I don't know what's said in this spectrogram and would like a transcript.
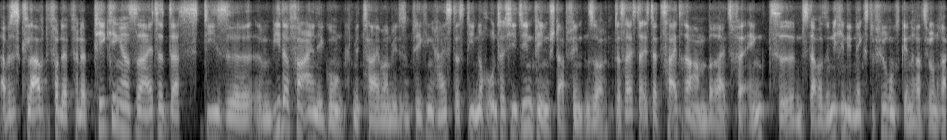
Aber es ist klar von der, von der Pekinger Seite, dass diese ähm, Wiedervereinigung mit Taiwan, wie das in Peking heißt, dass die noch unter Xi Jinping stattfinden soll. Das heißt, da ist der Zeitrahmen bereits verengt. Es darf also nicht in die nächste Führungsgeneration rein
